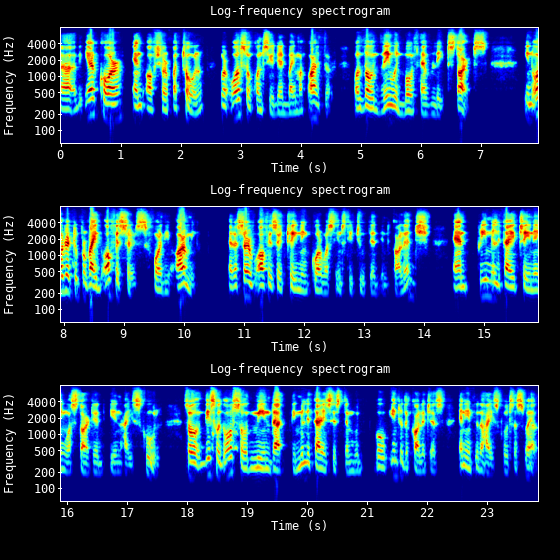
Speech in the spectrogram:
uh, the Air Corps and Offshore Patrol were also considered by MacArthur, although they would both have late starts. In order to provide officers for the Army, a reserve officer training corps was instituted in college, and pre-military training was started in high school. So this would also mean that the military system would go into the colleges and into the high schools as well.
